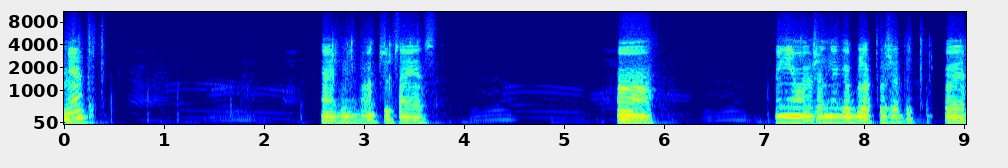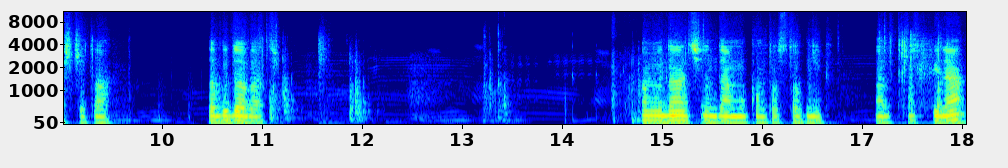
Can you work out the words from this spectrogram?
Nie? Tak, nie. O, tutaj jest. O. No Nie mam żadnego bloku, żeby tylko jeszcze to zabudować. Co dać? Dam mu kompostownik. Na, chwilę.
